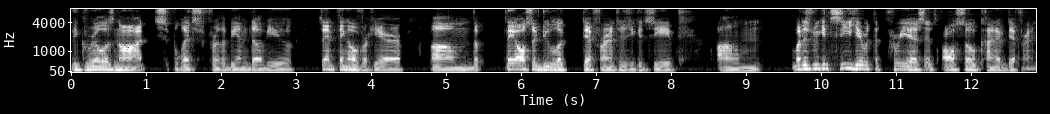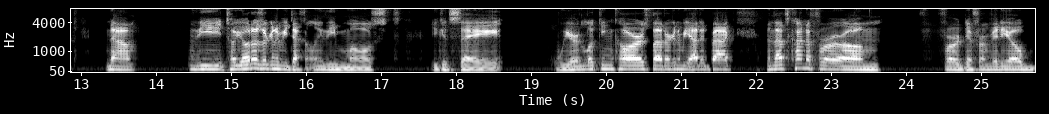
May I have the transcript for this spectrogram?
the grill is not split for the BMW. Same thing over here. Um, the, they also do look different, as you can see. Um, but as we can see here with the Prius, it's also kind of different. Now, the Toyotas are going to be definitely the most, you could say, weird looking cars that are going to be added back. And that's kind of for um for a different video.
